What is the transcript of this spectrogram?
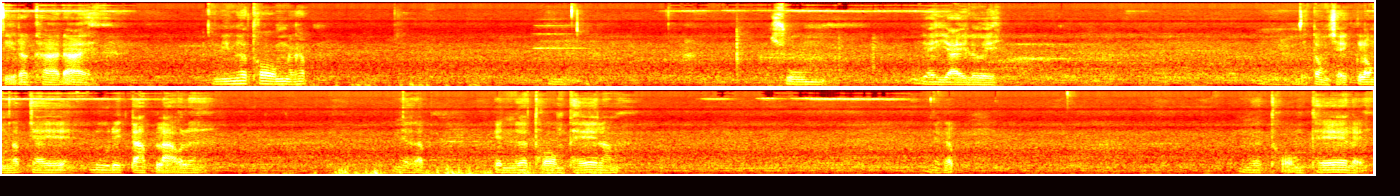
ตีราคาได้อันนี้เนื้อทองนะครับซูมใหญ่ ๆ เลย ไม่ต้องใช้กล้องครับ ใช้ดูด้วยตาเปล่าเลยนี่ยครับ เป็นเนื้อทองแท้แล้วนะครับ เนื้อทองแท้เลย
